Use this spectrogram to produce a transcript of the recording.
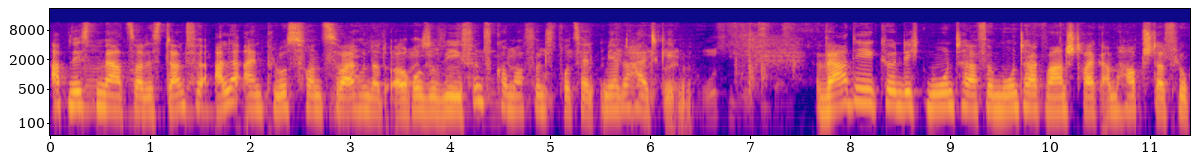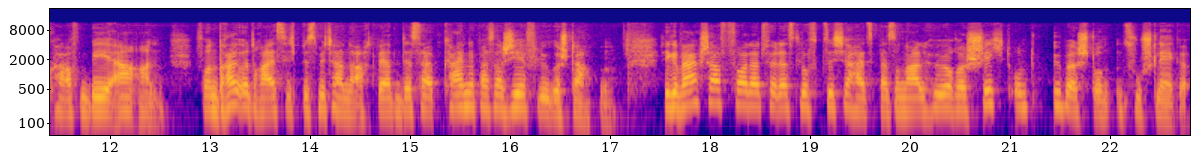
Ab nächsten März soll es dann für alle ein Plus von 200 Euro sowie 5,5 Prozent mehr Gehalt geben. Verdi kündigt Montag für Montag Warnstreik am Hauptstadtflughafen BER an. Von 3.30 Uhr bis Mitternacht werden deshalb keine Passagierflüge starten. Die Gewerkschaft fordert für das Luftsicherheitspersonal höhere Schicht- und Überstundenzuschläge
